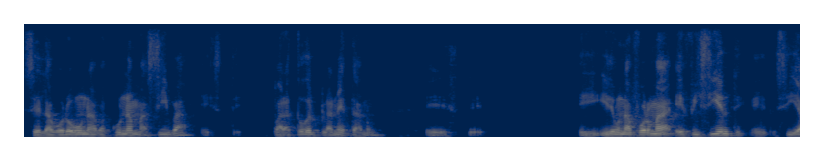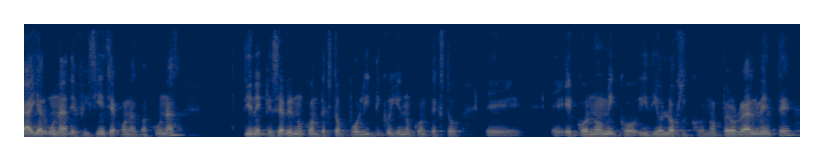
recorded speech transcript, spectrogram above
se elaboró una vacuna masiva este, para todo el planeta, ¿no? Este, y, de una forma eficiente. Eh, si hay alguna deficiencia con las vacunas, tiene que ser en un contexto político y en un contexto eh, económico, ideológico, ¿no? Pero realmente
